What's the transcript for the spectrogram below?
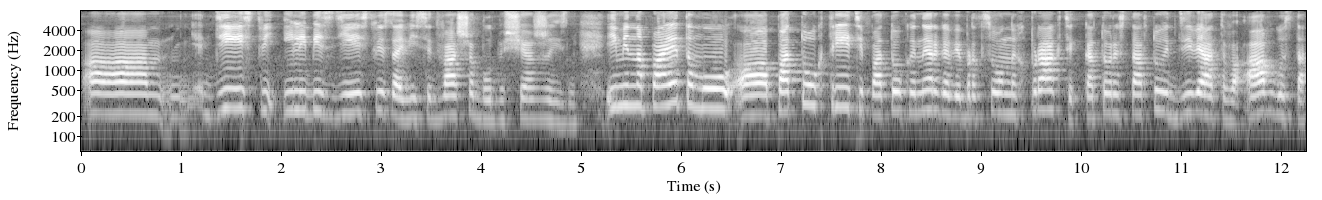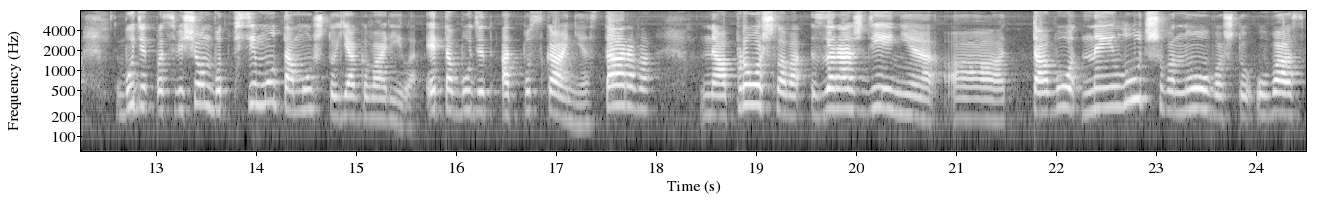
э, действий или бездействий зависит ваша будущая жизнь. Именно поэтому э, поток, третий поток энерговибрационных практик, который стартует 9 августа, будет посвящен вот всему тому, что я говорила. Это будет отпускание старого, прошлого, зарождение того наилучшего нового, что у вас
